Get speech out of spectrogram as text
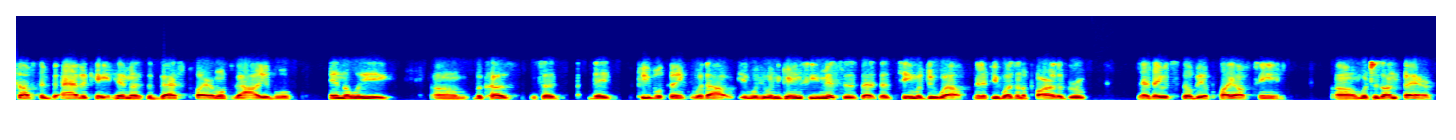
tough to advocate him as the best player, most valuable in the league, um, because it's a, they people think without when the games he misses that the team would do well, and if he wasn't a part of the group, that they would still be a playoff team, um, which is unfair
